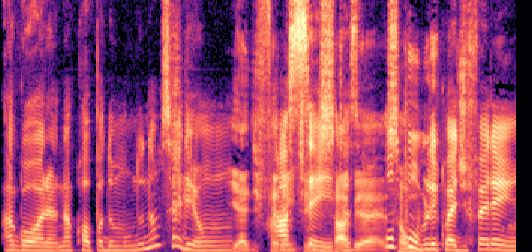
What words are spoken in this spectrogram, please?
Agora, na Copa do Mundo, não seriam E é diferente, a gente aceitas. sabe. É, o são público é diferente.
